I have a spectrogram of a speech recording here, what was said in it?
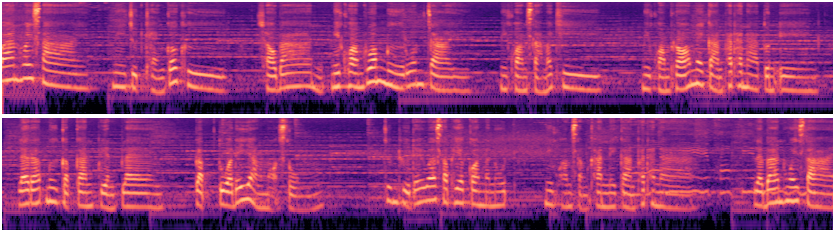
บ้านห้วยทรายมีจุดแข็งก็คือ ชาวบ้านมีความร่วมมือร่วมใจ มีความสามัคคี มีความพร้อมในการพัฒนาตนเอง และรับมือกับการเปลี่ยนแปลง ปรับตัวได้อย่างเหมาะสม จึงถือได้ว่าทรัพยากรมนุษย์ มีความสำคัญในการพัฒนา และบ้านห้วยทราย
